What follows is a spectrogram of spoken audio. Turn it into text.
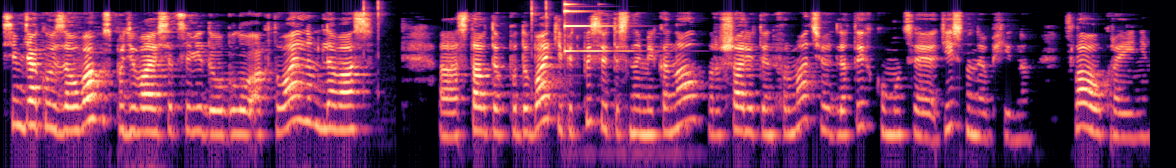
Всім дякую за увагу. Сподіваюся, це відео було актуальним для вас. Е, Ставте вподобайки, підписуйтесь на мій канал, розшарюйте інформацію для тих, кому це дійсно необхідно. Слава Україні!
